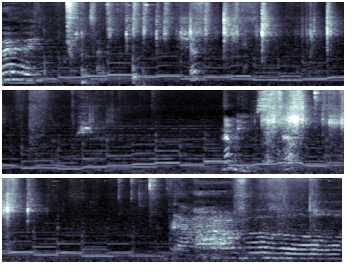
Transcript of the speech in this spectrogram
Wej. Siad. Na miejsce. Brawo!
